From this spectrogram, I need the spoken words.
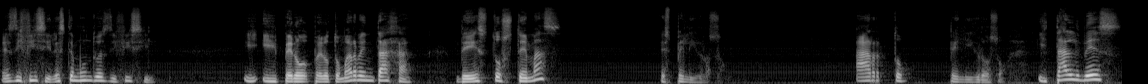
Es difícil, este mundo es difícil. Y, y, pero, pero tomar ventaja de estos temas es peligroso. Harto peligroso. Y tal vez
